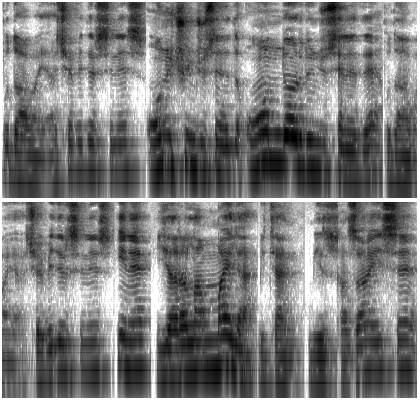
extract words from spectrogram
bu davayı açabilirsiniz. 13. senede 14. senede bu davayı açabilirsiniz. Yine yaralanmayla biten bir kaza ise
